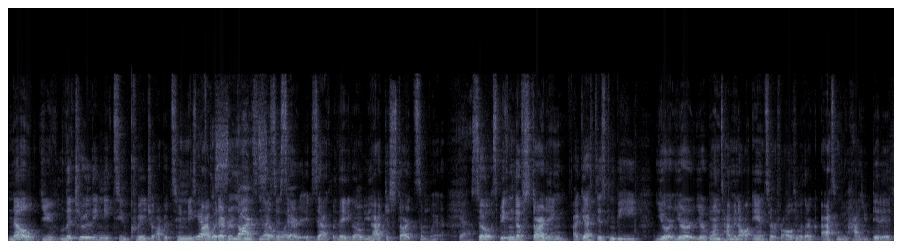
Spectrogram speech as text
no, you literally need to create your opportunities You by whatever means necessary. somewhere. Exactly. There you go. Mhm. You have to start somewhere. Yeah. So speaking of starting, I guess this can be your your your one time and all answer for all the people that are asking you how you did it.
